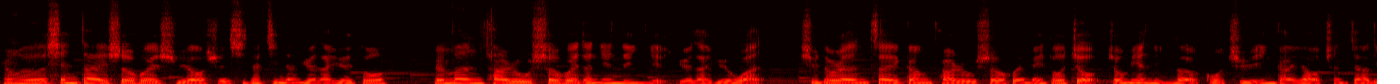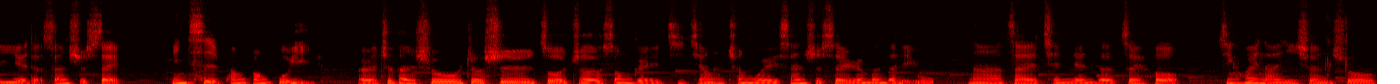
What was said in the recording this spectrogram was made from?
然而，现代社会需要学习的技能越来越多，人们踏入社会的年龄也越来越晚。许多人在刚踏入社会没多久，就面临了过去应该要成家立业的三十岁，因此彷徨不已。而这本书就是作者送给即将成为三十岁人们的礼物。那在前言的最后，金惠南医生说：“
